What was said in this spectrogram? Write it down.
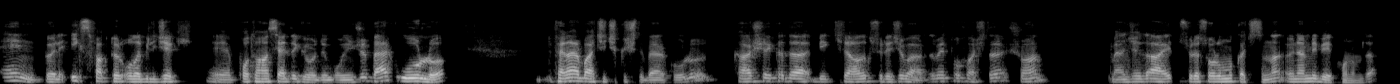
en böyle X faktör olabilecek e, potansiyelde gördüğüm oyuncu Berk Uğurlu. Fenerbahçe çıkıştı Berk Uğurlu. Karşıyaka'da bir kiralık süreci vardı ve Tofaş'ta şu an bence gayet süre sorumluluk açısından önemli bir konumda.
